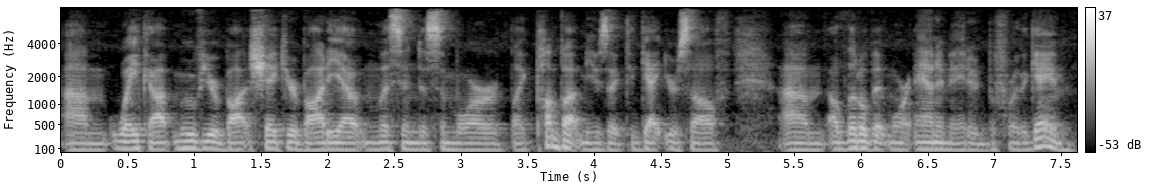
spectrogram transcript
um, wake up, move your body, shake your body out, and listen to some more like pump up music to get yourself um, a little bit more animated before the game.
